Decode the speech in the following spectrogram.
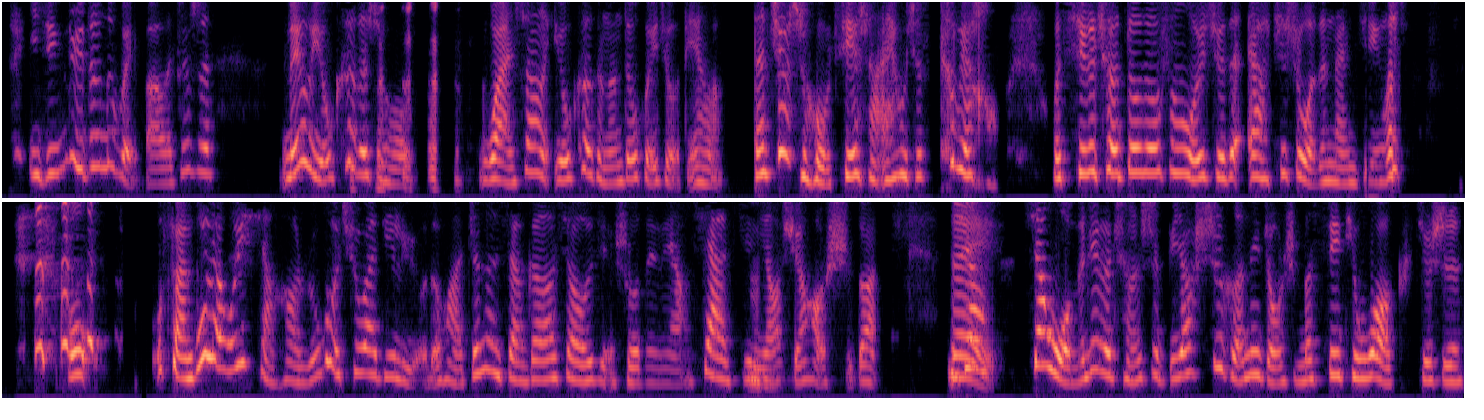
已经绿灯的尾巴了。就是没有游客的时候，晚上游客可能都回酒店了，但这时候街上，哎，我觉得特别好。我骑个车兜兜风，我就觉得，哎呀，这是我的南京了。我。我反过来我一想哈，如果去外地旅游的话，真的像刚刚笑友姐说的那样，夏季你要选好时段。你像像我们这个城市比较适合那种什么 city walk，就是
